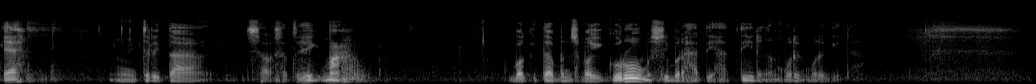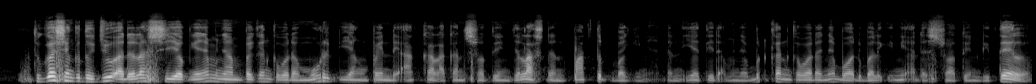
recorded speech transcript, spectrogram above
Ya, cerita salah satu hikmah bahwa kita pun sebagai guru mesti berhati-hati dengan murid-murid kita. Tugas yang ketujuh adalah sioknya menyampaikan kepada murid yang pendek akal akan sesuatu yang jelas dan patut baginya dan ia tidak menyebutkan kepadanya bahwa di balik ini ada sesuatu yang detail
